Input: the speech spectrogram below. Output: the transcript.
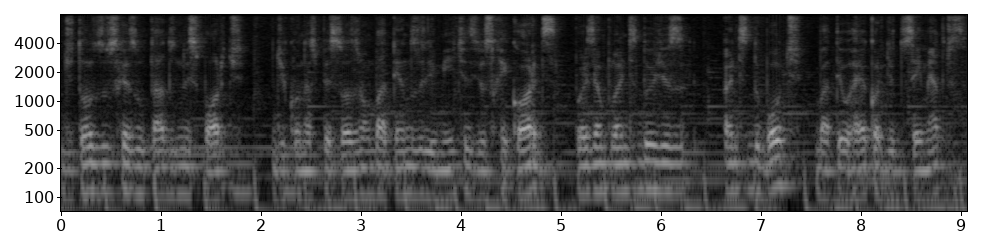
de todos os resultados no esporte, de quando as pessoas vão batendo os limites e os recordes. Por exemplo, antes do, antes do Bolt bater o recorde dos 100 metros,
